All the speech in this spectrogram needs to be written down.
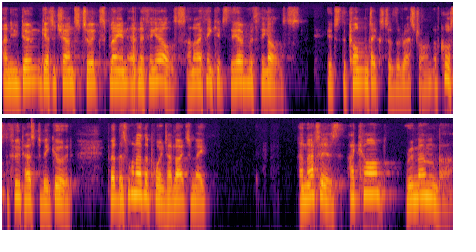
and you don't get a chance to explain anything else. And I think it's the everything else. It's the context of the restaurant. Of course, the food has to be good, but there's one other point I'd like to make. And that is, I can't remember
